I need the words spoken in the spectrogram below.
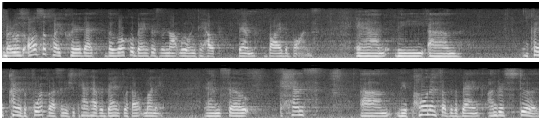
But it was also quite clear that the local bankers were not willing to help them buy the bonds. And the um, kind of the fourth lesson is you can't have a bank without money. And so, hence, um, the opponents of the bank understood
